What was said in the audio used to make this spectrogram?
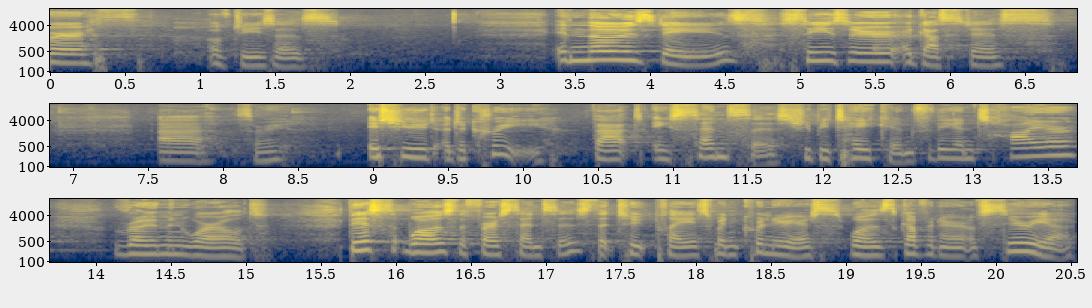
birth of Jesus. In those days, Caesar Augustus, uh, sorry, issued a decree that a census should be taken for the entire Roman world. This was the first census that took place when Quirinius was governor of Syria.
